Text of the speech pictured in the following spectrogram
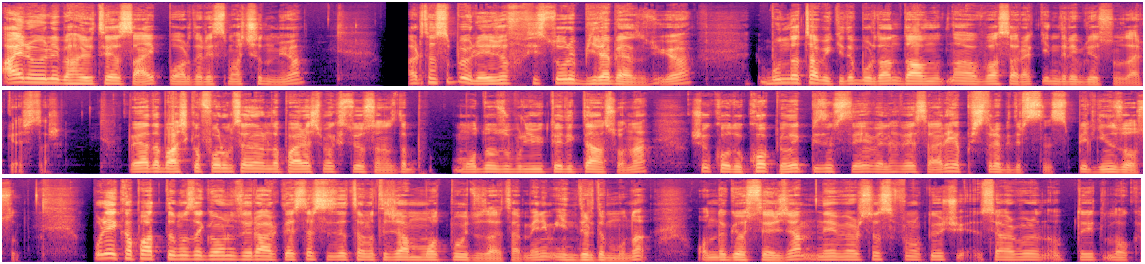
Aynı öyle bir haritaya sahip. Bu arada resmi açılmıyor. Haritası böyle Age of History 1'e benziyor. Bunu da tabii ki de buradan download now'a basarak indirebiliyorsunuz arkadaşlar. Veya da başka forum sitelerinde paylaşmak istiyorsanız da modunuzu buraya yükledikten sonra şu kodu kopyalayıp bizim siteye ve vesaire yapıştırabilirsiniz. Bilginiz olsun. Burayı kapattığımızda gördüğünüz üzere arkadaşlar size tanıtacağım mod buydu zaten. Benim indirdim bunu. Onu da göstereceğim. Ne versiyon 0.3 server update log.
